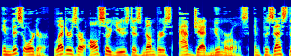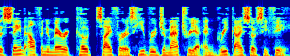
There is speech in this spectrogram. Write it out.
In this order, letters are also used as numbers, abjad numerals, and possess the same alphanumeric code, cipher as Hebrew gematria and Greek isopsephy.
